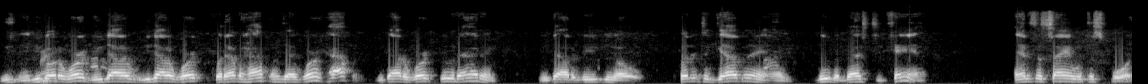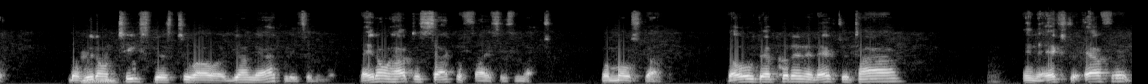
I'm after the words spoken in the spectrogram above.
You, you right. go to work, you gotta you gotta work. Whatever happens at work happens. You gotta work through that, and you gotta be you know put it together and do the best you can. And it's the same with the sport, but mm-hmm. we don't mm-hmm. teach this to our young athletes anymore. They don't have to sacrifice as much for most of them. Those that put in an extra time and the extra effort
